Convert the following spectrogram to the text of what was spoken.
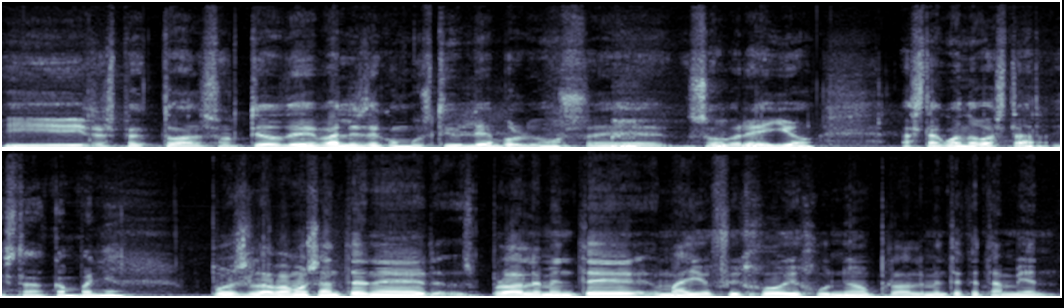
y respecto al sorteo de vales de combustible, volvemos eh, sobre ello. ¿Hasta cuándo va a estar esta campaña? Pues la vamos a tener probablemente mayo fijo y junio probablemente que también.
